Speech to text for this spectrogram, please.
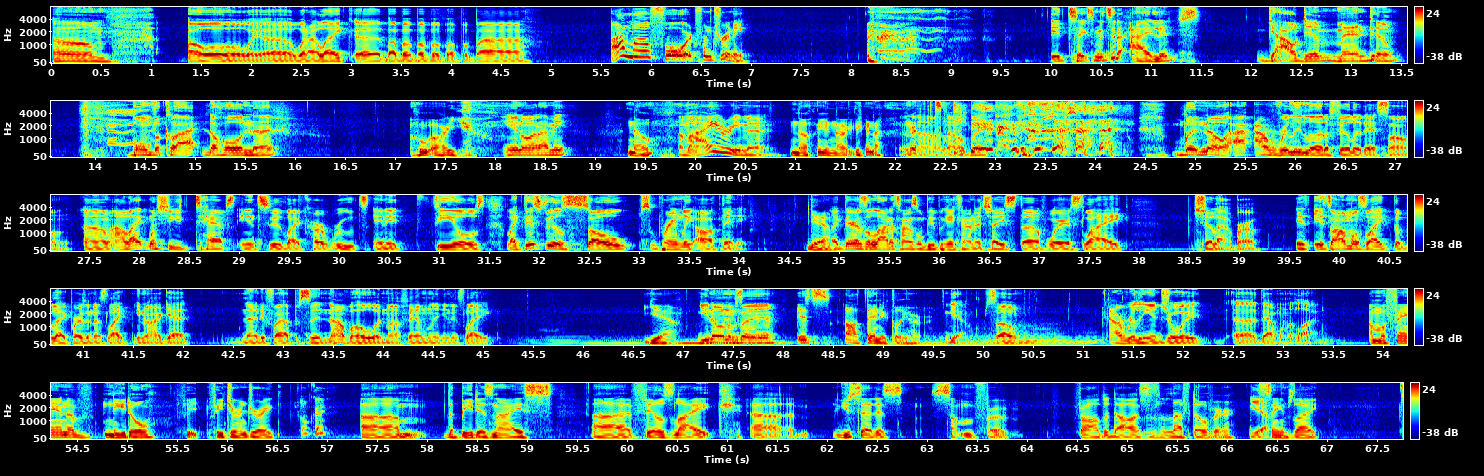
Oh, oh, oh wait. Uh, what I like? Uh, ba ba ba ba ba ba ba. I love Forward from Trini. It takes me to the islands, Gaudim, Mandem, Boomba the whole nine. Who are you? You know what I mean? No, I'm Irie man. no, you're not. You're not. No, no, but but no, I, I really love the feel of that song. Um, I like when she taps into like her roots and it feels like this feels so supremely authentic. Yeah, Like there's a lot of times when people can kind of chase stuff where it's like, chill out, bro. It's it's almost like the black person that's like, you know, I got 95% Navajo in my family, and it's like, yeah. you know what I'm saying? It's authentically her. Yeah. So I really enjoyed uh, that one a lot. I'm a fan of Needle fe- featuring Drake. Okay. the beat is nice. Uh, it feels like uh, you said it's something for for all the dogs is a leftover. Yeah. seems like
